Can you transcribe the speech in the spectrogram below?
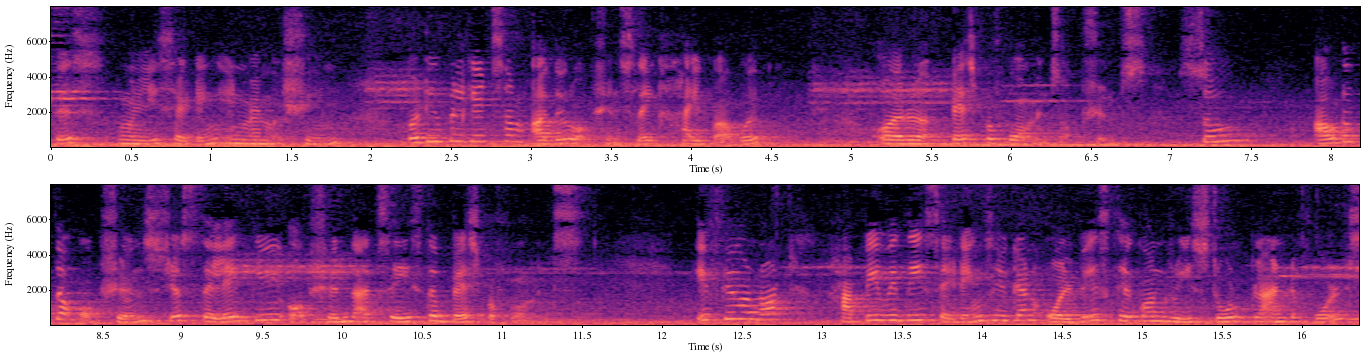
this only setting in my machine. But you will get some other options like high power or uh, best performance options. So out of the options just select the option that says the best performance. If you are not happy with these settings you can always click on restore plan defaults.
